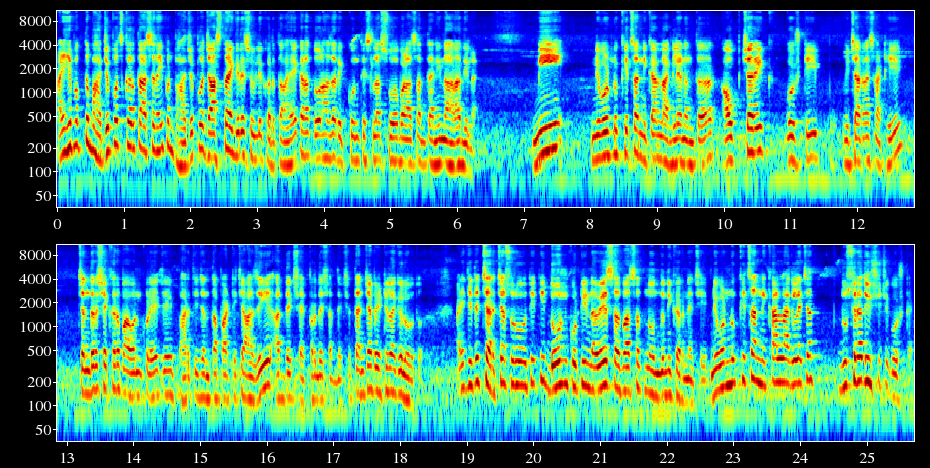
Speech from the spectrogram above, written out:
आणि हे फक्त भाजपच करतं असं नाही पण भाजप जास्त अग्रेसिव्हली करतं आहे कारण दोन हजार एकोणतीसला स्वबळाचा त्यांनी नारा दिला मी निवडणुकीचा निकाल लागल्यानंतर औपचारिक गोष्टी विचारण्यासाठी चंद्रशेखर बावनकुळे जे भारतीय जनता पार्टीचे आजही अध्यक्ष आहेत प्रदेश अध्यक्ष त्यांच्या भेटीला गेलो होतो. आणि तिथे चर्चा सुरू होती ती दोन कोटी नवे सभासद नोंदणी करण्याची. निवडणुकीचा निकाल लागल्याच्या दुसऱ्या दिवशीची गोष्ट आहे.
